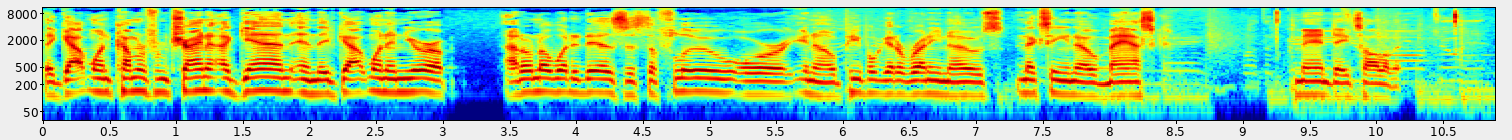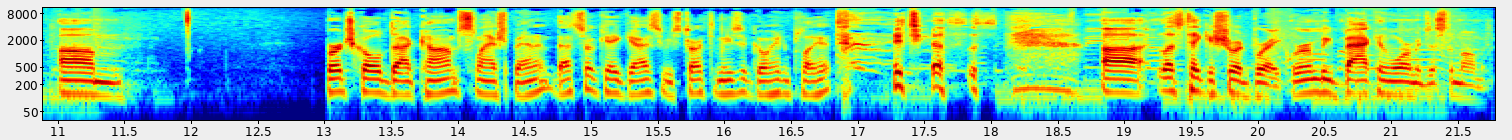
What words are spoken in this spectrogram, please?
They got one coming from China again, and they've got one in Europe. I don't know what it is. It's the flu, or you know, people get a runny nose. Next thing you know, mask mandates, all of it. Um, birchgold.com slash Bannon. That's okay, guys. If you start the music, go ahead and play it. it just, uh, let's take a short break. We're going to be back in warm in just a moment.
